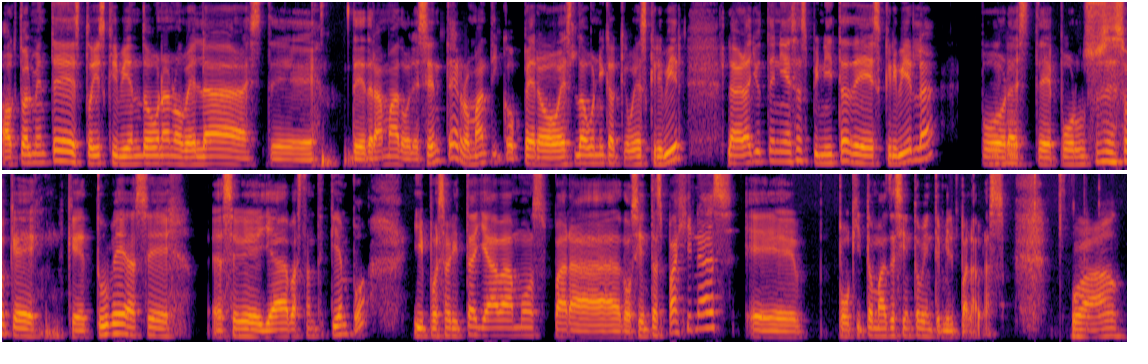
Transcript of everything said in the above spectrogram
Actualmente estoy escribiendo una novela este, de drama adolescente, romántico, pero es la única que voy a escribir. La verdad yo tenía esa espinita de escribirla por, este, por un suceso que, que tuve hace hace ya bastante tiempo y pues ahorita ya vamos para 200 páginas eh, poquito más de 120 mil palabras. Wow.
